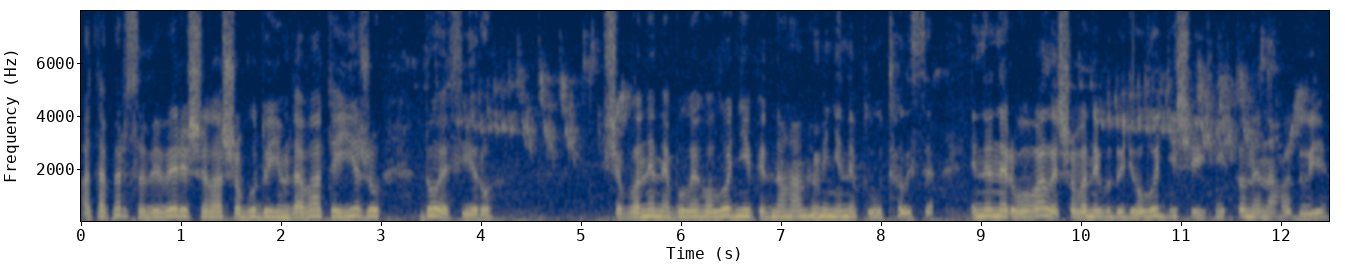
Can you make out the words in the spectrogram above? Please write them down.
А тепер собі вирішила, що буду їм давати їжу до ефіру, щоб вони не були голодні і під ногами мені не плуталися і не нервували, що вони будуть голодні, що їх ніхто не нагодує.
